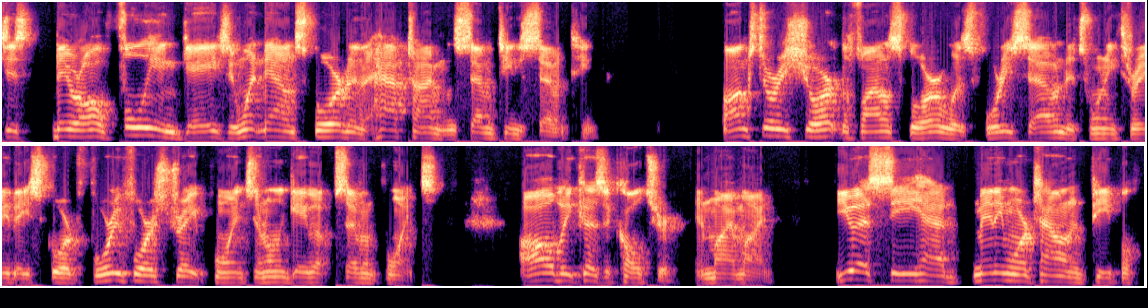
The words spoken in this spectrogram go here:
just they were all fully engaged. They went down, and scored, and at halftime it was seventeen to seventeen. Long story short, the final score was 47 to 23. They scored 44 straight points and only gave up seven points, all because of culture, in my mind. USC had many more talented people,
